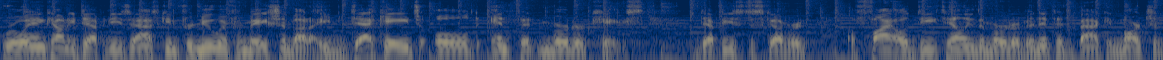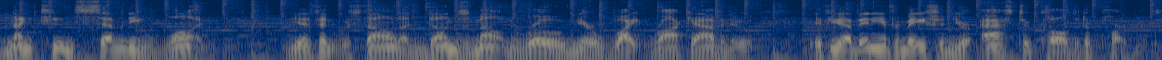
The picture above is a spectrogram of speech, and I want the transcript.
Rowan County deputies asking for new information about a decades old infant murder case. Deputies discovered a file detailing the murder of an infant back in March of 1971. The infant was found on Dunns Mountain Road near White Rock Avenue. If you have any information, you're asked to call the department.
